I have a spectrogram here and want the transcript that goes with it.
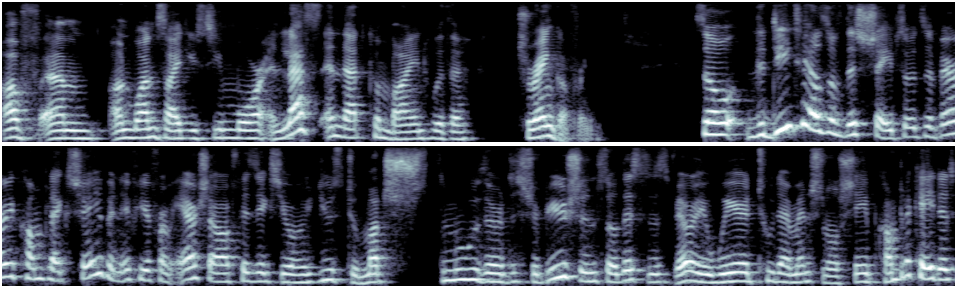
of um, on one side you see more and less and that combined with a Cherenkov ring. So the details of this shape, so it's a very complex shape. And if you're from air shower physics, you're used to much smoother distribution. So this is very weird two-dimensional shape, complicated.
